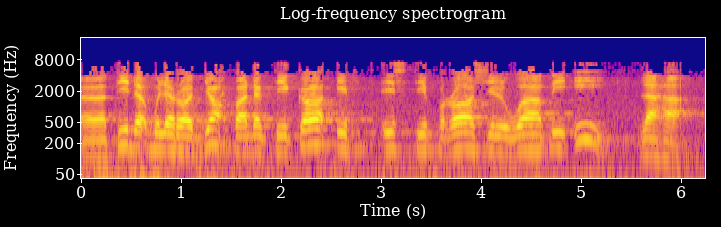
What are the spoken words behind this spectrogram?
uh, tidak boleh rojak pada ketika istifrasil wati'i laha.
